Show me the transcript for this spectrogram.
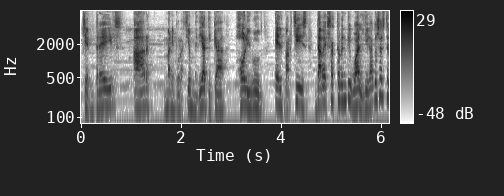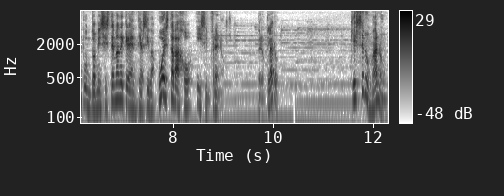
Chemtrails, ARP, manipulación mediática, Hollywood, el parchís, daba exactamente igual, llegados a este punto mi sistema de creencias iba cuesta abajo y sin frenos. Pero claro, ¿qué ser humano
